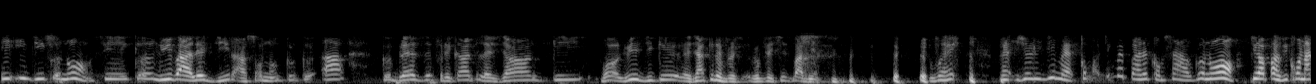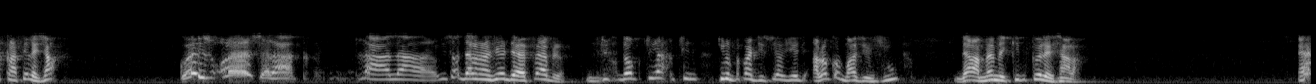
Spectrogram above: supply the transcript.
Il, il dit que non, c'est que lui va aller dire à son oncle que, ah, que Blaise fréquente les gens qui... Bon, lui il dit que les gens qui ne réfléch- réfléchissent pas bien. Vous voyez? Mais je lui dis, mais comment tu peux parler comme ça? Que non, tu n'as pas vu qu'on a classé les gens? Ils c'est la, Ils sont dans la rangée des faibles. Donc tu, tu, tu ne peux pas discuter. Je dis, Alors que moi, je joue dans la même équipe que les gens là. Hein?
